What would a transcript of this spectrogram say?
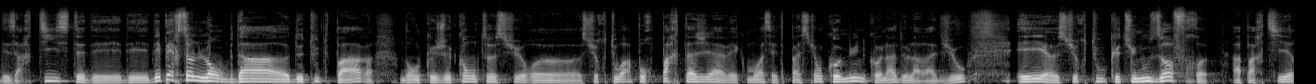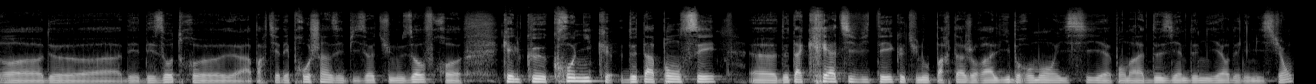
des artistes, des, des, personnes lambda de toutes parts. Donc je compte sur, sur toi pour partager avec moi cette passion commune qu'on a de la radio et surtout que tu nous offres à partir de, des, autres, à partir des prochains épisodes, tu nous offres quelques chroniques de ta pensée, de ta créativité que tu nous partageras librement ici pendant la deuxième demi-heure de l'émission.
